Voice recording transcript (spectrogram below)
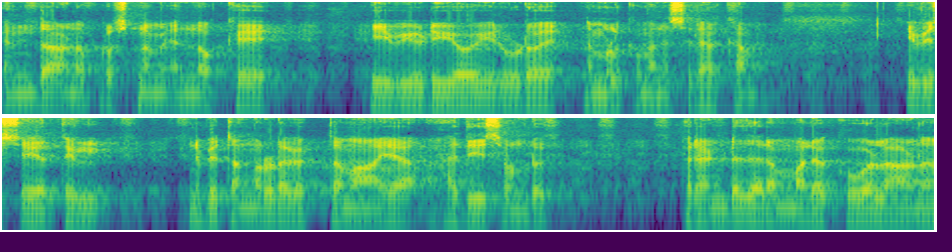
എന്താണ് പ്രശ്നം എന്നൊക്കെ ഈ വീഡിയോയിലൂടെ നമ്മൾക്ക് മനസ്സിലാക്കാം. ഈ വിഷയത്തിൽ നബി തങ്ങളുടെ വ്യക്തമായ ഹദീസുണ്ട്. രണ്ട് തരം മലക്കുകളാണ്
